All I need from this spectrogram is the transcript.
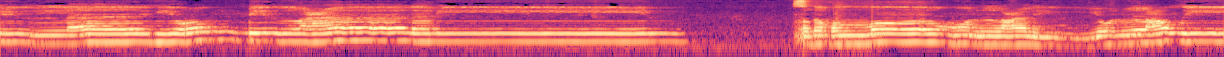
لله رب العالمين. صدق الله العلي العظيم.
